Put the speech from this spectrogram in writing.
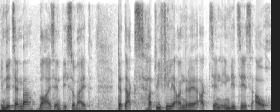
Im Dezember war es endlich soweit. Der DAX hat wie viele andere Aktienindizes auch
